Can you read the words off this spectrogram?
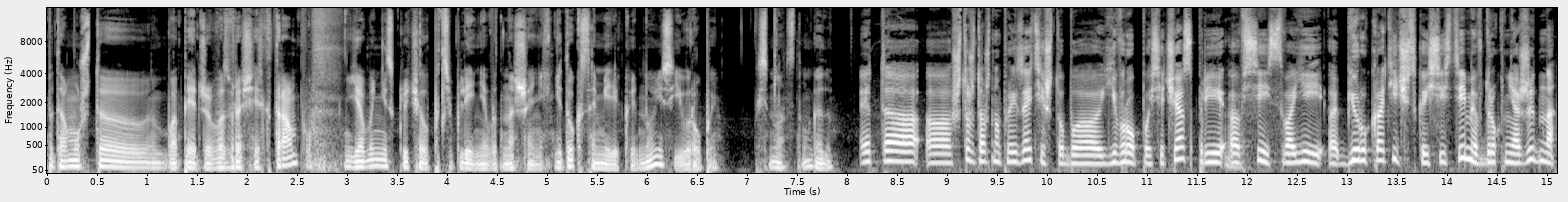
потому что, опять же, возвращаясь к Трампу, я бы не исключал потепление в отношениях не только с Америкой, но и с Европой в 2017 году. Это э, что же должно произойти, чтобы Европа сейчас при э, всей своей э, бюрократической системе вдруг неожиданно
